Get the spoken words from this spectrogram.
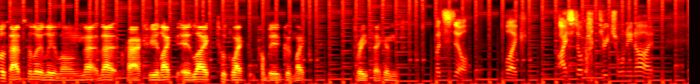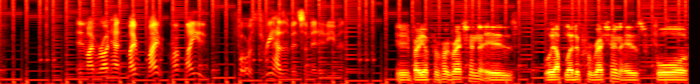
was absolutely long. That that crash, you like it like took like probably a good like three seconds. But still, like, I still got 329. And my run had my my my 403 hasn't been submitted even. Yeah, but your progression is we uploaded progression is four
